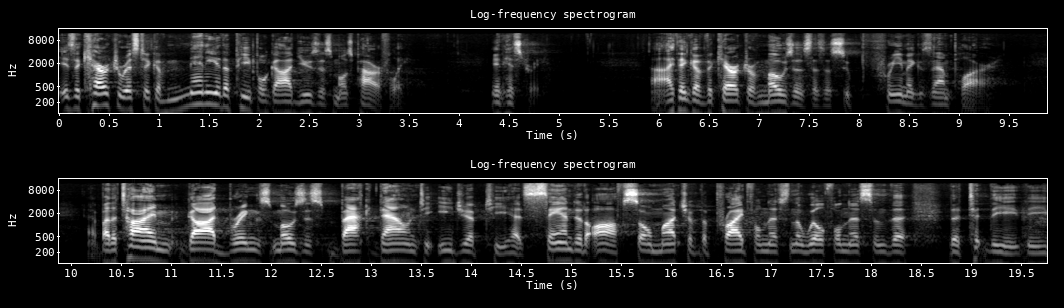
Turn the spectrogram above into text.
is a characteristic of many of the people God uses most powerfully in history. I think of the character of Moses as a supreme exemplar. By the time God brings Moses back down to Egypt, he has sanded off so much of the pridefulness and the willfulness and the, the, the, the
